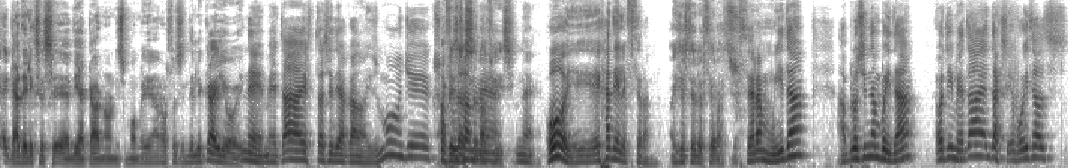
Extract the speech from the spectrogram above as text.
ε, κατέληξες σε διακανονισμό με την ανόρθωση τελικά ή όχι; Ναι, μετά έφτασε διακανονισμό και Αφήσασαι ξοφλούσαμε. να φύγεις. Ναι. Όχι, είχα την ελευθερά μου. Έχεις την ελευθερία Η σου. ελευθερά μου ήταν, απλώς ήταν που ήταν, ότι μετά εντάξει, βοήθας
